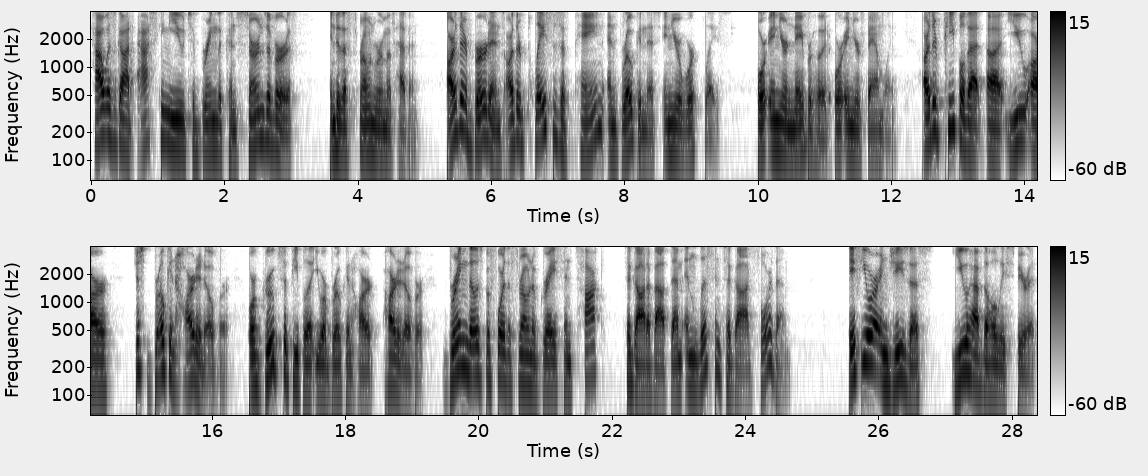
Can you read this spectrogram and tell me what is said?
how is God asking you to bring the concerns of earth into the throne room of heaven? Are there burdens? Are there places of pain and brokenness in your workplace or in your neighborhood or in your family? Are there people that uh, you are just brokenhearted over or groups of people that you are brokenhearted over? Bring those before the throne of grace and talk to God about them and listen to God for them. If you are in Jesus, you have the Holy Spirit.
